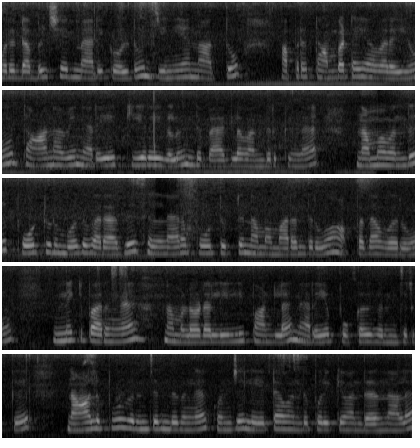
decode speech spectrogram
ஒரு டபுள் ஷேட் மேரிகோல்டும் ஜினியா நாற்றும் அப்புறம் தம்பட்டை அவரையும் தானாகவே நிறைய கீரைகளும் இந்த பேக்கில் வந்திருக்குங்க. நம்ம வந்து போட்டுடும்போது வராது. சில நேரம் போட்டுட்டு நம்ம மறந்துடுவோம் அப்போ தான் வரும். இன்றைக்கி பாருங்கள் நம்மளோட லில்லி பாண்டில் நிறைய பூக்கள் விரிஞ்சிருக்கு. நாலு பூ விரிஞ்சிருந்ததுங்க. கொஞ்சம் லேட்டாக வந்து பொறிக்க வந்ததுனால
